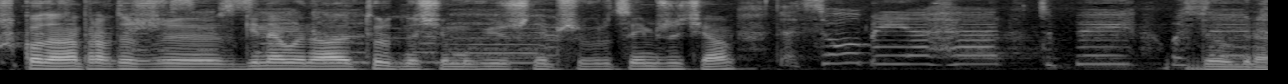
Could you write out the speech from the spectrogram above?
Szkoda naprawdę, że zginęły, no ale trudno się mówi, już nie przywrócę im życia. Dobra.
